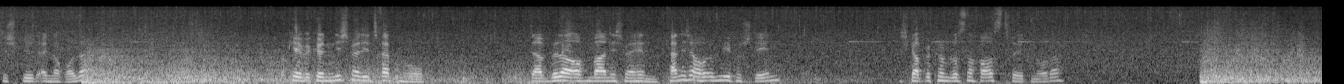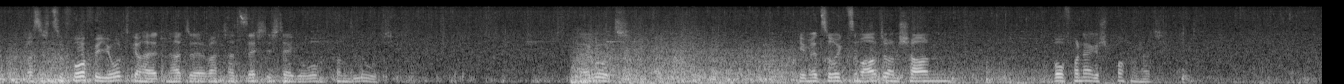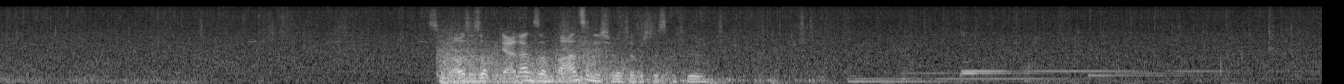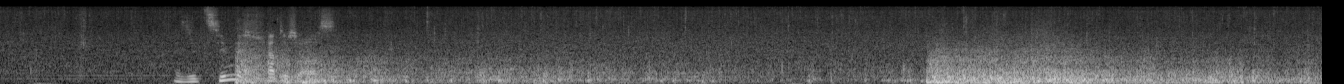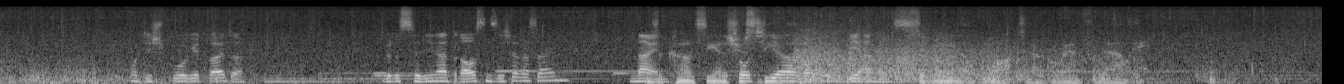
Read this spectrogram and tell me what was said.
Sie spielt eine Rolle? Okay, wir können nicht mehr die Treppen hoch. Da will er offenbar nicht mehr hin. Kann ich auch irgendwie verstehen. Ich glaube, wir können bloß noch raustreten, oder? Was ich zuvor für Jod gehalten hatte, war tatsächlich der Geruch von Blut. Na gut. Gehen wir zurück zum Auto und schauen, wovon er gesprochen hat. Sieht aus, als ob er langsam wahnsinnig wird, habe ich das Gefühl. Er sieht ziemlich fertig aus. Und die Spur geht weiter. Würde Selina draußen sicherer sein? Nein. a Das conscientious schaut hier auch irgendwie anders. Selena walked to her grand finale.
